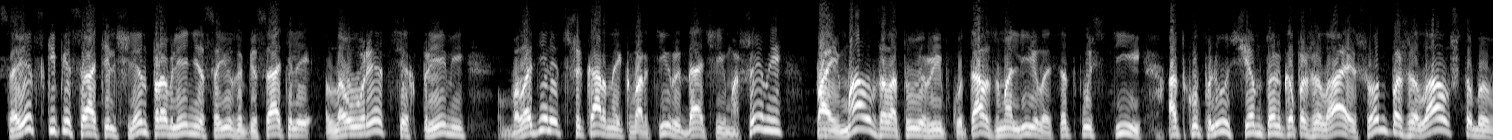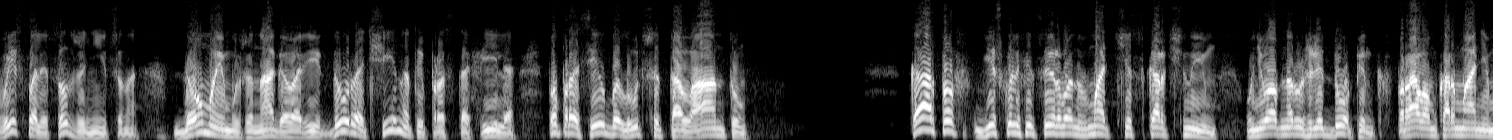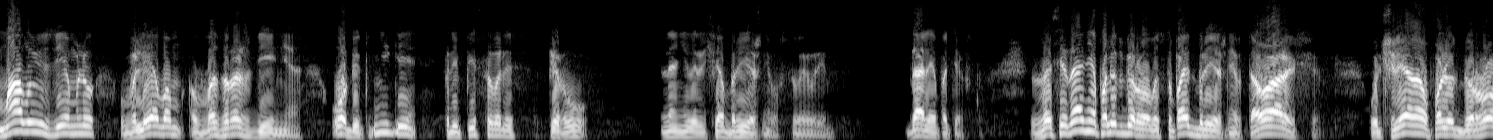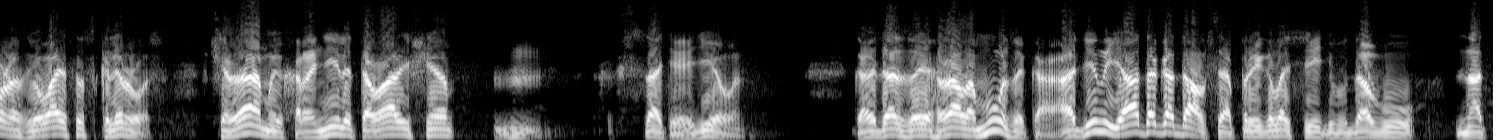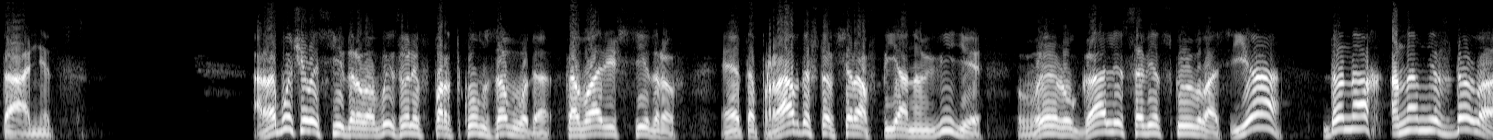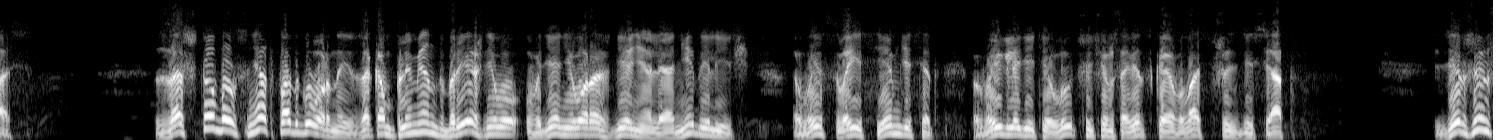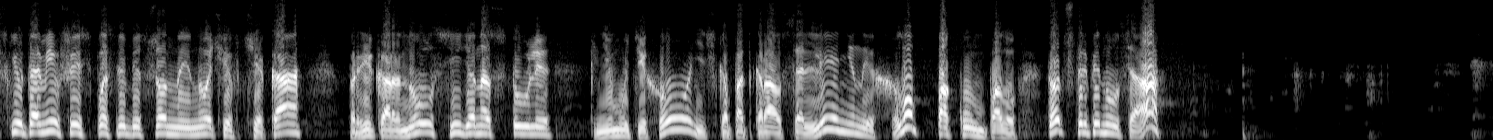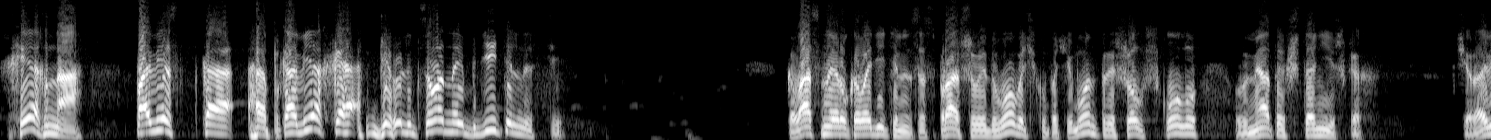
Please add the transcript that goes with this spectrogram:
Советский писатель, член правления Союза писателей, лауреат всех премий, владелец шикарной квартиры, дачи и машины — Поймал золотую рыбку, та взмолилась, отпусти, откуплюсь, чем только пожелаешь. Он пожелал, чтобы выслали Солженицына. Дома ему жена говорит, дурачина ты, простофиля, попросил бы лучше таланту. Карпов дисквалифицирован в матче с Корчным. У него обнаружили допинг. В правом кармане малую землю, в левом — возрождение. Обе книги приписывались Перу Леонида Ильича Брежнева в свое время. Далее по тексту. Заседание Политбюро выступает Брежнев. Товарищи, у членов Политбюро развивается склероз. Вчера мы хоронили товарища... Кстати, где он? Когда заиграла музыка, один я догадался пригласить вдову на танец. Рабочего Сидорова вызвали в портком завода. «Товарищ Сидоров, это правда, что вчера в пьяном виде вы ругали советскую власть?» «Я? Да нах, она мне сдалась!» За что был снят Подгорный? За комплимент Брежневу в день его рождения, Леонид Ильич. Вы в свои семьдесят выглядите лучше, чем советская власть в шестьдесят. Дзержинский, утомившись после бессонной ночи в ЧК, прикорнул, сидя на стуле. К нему тихонечко подкрался Ленин и хлоп по кумполу. Тот встрепенулся. «А!» «Хегна! Повестка, проверка революционной бдительности!» Классная руководительница спрашивает Вовочку, почему он пришел в школу в мятых штанишках. Вчера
